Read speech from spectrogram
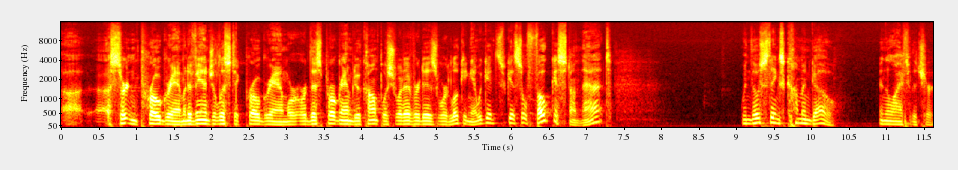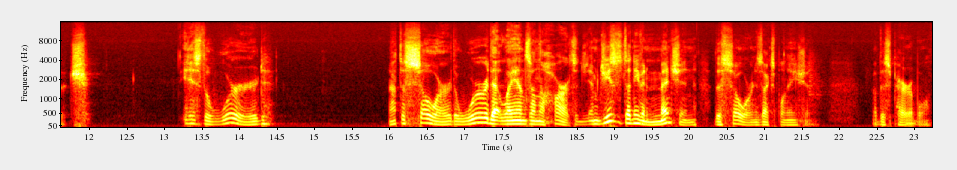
a certain program, an evangelistic program, or, or this program to accomplish whatever it is we're looking at. We get, get so focused on that when those things come and go in the life of the church. It is the word, not the sower, the word that lands on the heart. So, I mean, Jesus doesn't even mention the sower in his explanation of this parable.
